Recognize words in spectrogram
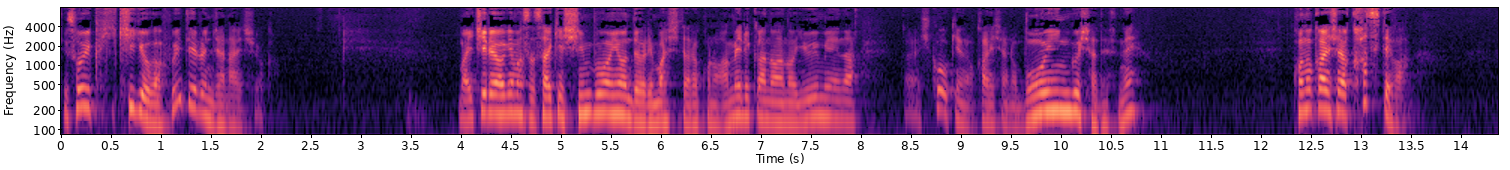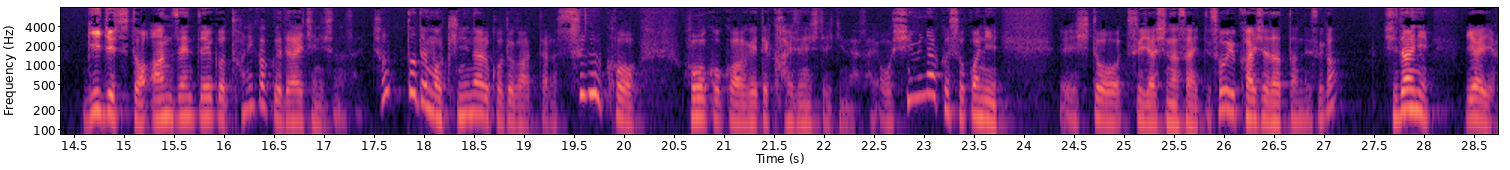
でそういう企業が増えているんじゃないでしょうか。まあ、一例を挙げますと、最近新聞を読んでおりましたら、このアメリカのあの有名な飛行機の会社のボーイング社ですね。この会社はかつては、技術と安全ということをとにかく第一にしなさい。ちょっとでも気になることがあったら、すぐこう、報告を上げて改善していきなさい。惜しみなくそこに人を費やしなさいって、そういう会社だったんですが、次第に、いやいや、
